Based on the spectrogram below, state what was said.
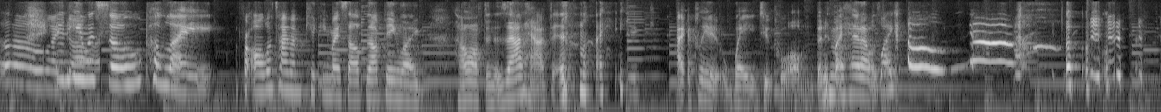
oh my god. and god. he was so polite. For all the time, I'm kicking myself, not being like, "How often does that happen?" like, I played it way too cool. But in my head, I was like, "Oh no!"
